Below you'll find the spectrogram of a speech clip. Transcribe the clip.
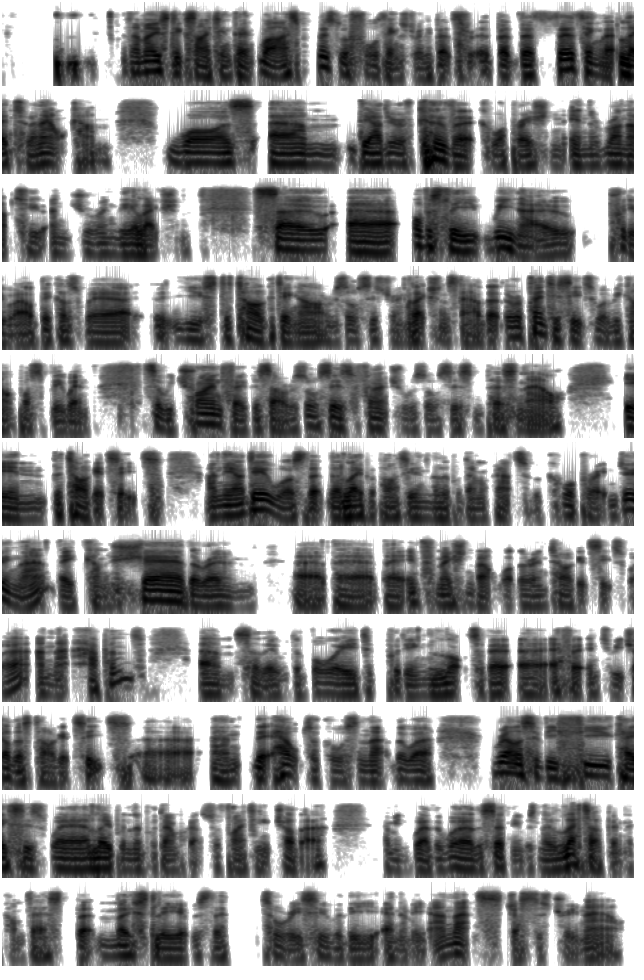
the most exciting thing, well, I suppose there were four things really, but th- but the third thing that led to an outcome was um, the idea of covert cooperation in the run up to and during the election. So uh, obviously, we know pretty well because we're used to targeting our resources during elections now that there are plenty of seats where we can't possibly win. So we try and focus our resources, financial resources and personnel in the target seats. And the idea was that the Labour Party and the Liberal Democrats would cooperate in doing that. They'd kind of share their own uh, their, their information about what their own target seats were, and that happened. Um, so they would avoid putting lots of uh, effort into each other's target seats. Uh, and it helped, of course, in that there were relatively few cases where Labour and Liberal Democrats were fighting each other. I mean, where there were, there certainly was no let up in the contest, but mostly it was the Tories who were the enemy, and that's just as true now.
